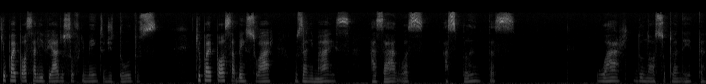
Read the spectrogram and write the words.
que o Pai possa aliviar o sofrimento de todos, que o Pai possa abençoar os animais, as águas, as plantas, o ar do nosso planeta.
